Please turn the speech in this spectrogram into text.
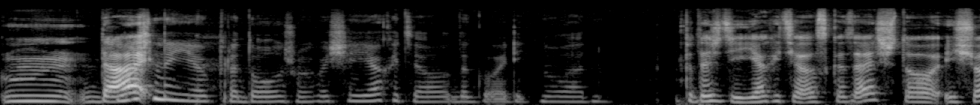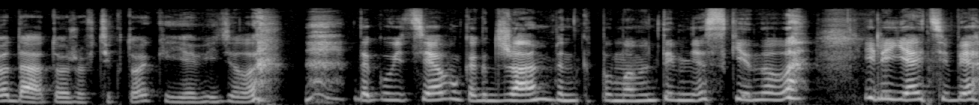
М да. Можно я продолжу? Вообще, я хотела договорить, ну ладно. Подожди, я хотела сказать, что еще, да, тоже в ТикТоке я видела такую тему, как джампинг, по-моему, ты мне скинула, или я тебе,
